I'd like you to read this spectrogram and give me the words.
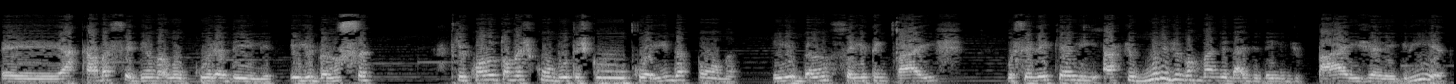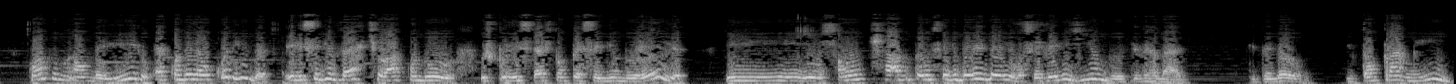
é, acaba cedendo à loucura dele, ele dança. Que quando toma as condutas que o Coringa toma, ele dança, ele tem paz. Você vê que ali a figura de normalidade dele, de paz, de alegria, quando não é um delírio, é quando ele é o Coringa. Ele se diverte lá quando os policiais estão perseguindo ele e são chados pelos seguidores dele. Você vê ele rindo de verdade. Entendeu? Então, para mim,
